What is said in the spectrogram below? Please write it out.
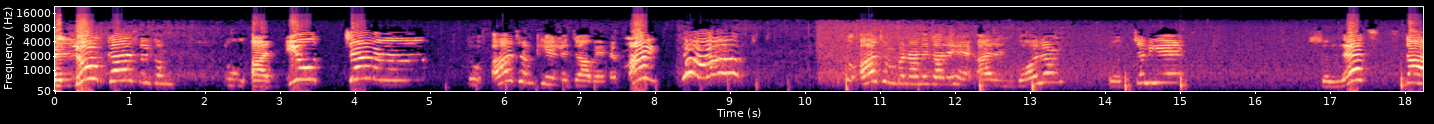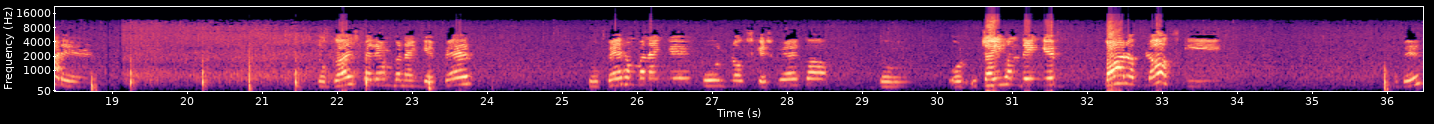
hello guys, welcome to our new channel तो आज हम खेलने जा रहे हैं माइनक्राफ्ट तो आज हम बनाने जा रहे हैं आयरन गोलम तो चलिए सो लेट्स स्टार्ट तो गाइस पहले हम बनाएँगे पैर. तो पैर हम बनाएँगे फोर ब्लॉक्स के स्क्वायर का. तो और ऊंचाई हम देंगे बारह ब्लॉक्स की अबे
